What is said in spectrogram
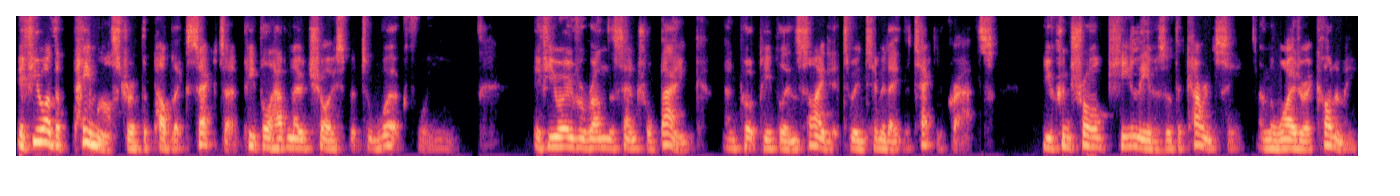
If you are the paymaster of the public sector, people have no choice but to work for you. If you overrun the central bank, and put people inside it to intimidate the technocrats, you control key levers of the currency and the wider economy.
